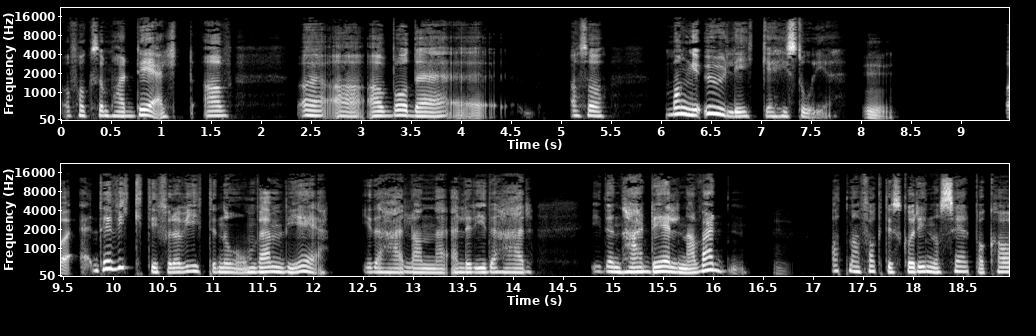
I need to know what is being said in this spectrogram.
og folk som har delt av, eh, av, av både eh, Altså mange ulike historier. Mm. Og det er viktig for å vite noe om hvem vi er i det her landet, eller i det her, i denne delen av verden. Mm. At man faktisk går inn og ser på hva,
